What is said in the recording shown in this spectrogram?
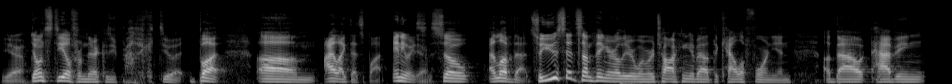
yeah. Don't steal from there because you probably could do it. But um, I like that spot. Anyways, so I love that. So you said something earlier when we are talking about the Californian about having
